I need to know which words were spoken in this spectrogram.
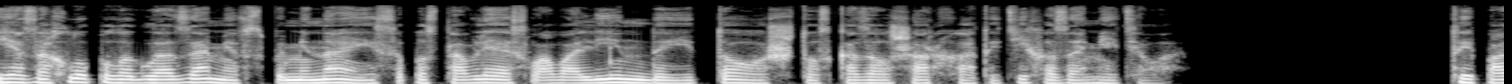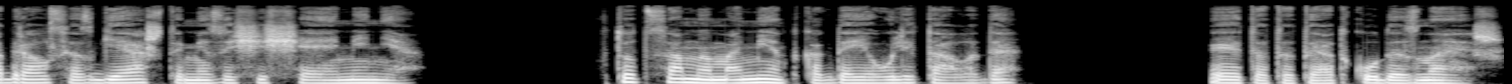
Я захлопала глазами, вспоминая и сопоставляя слова Линды и то, что сказал Шархат, и тихо заметила. «Ты подрался с геаштами, защищая меня. В тот самый момент, когда я улетала, да?» Это-то ты откуда знаешь?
